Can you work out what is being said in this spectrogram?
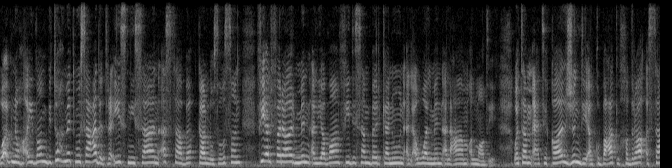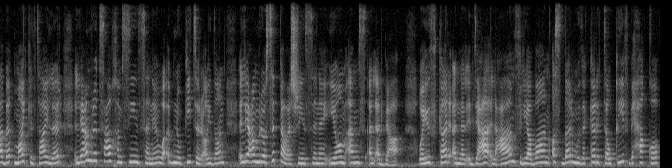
وابنه أيضا بتهمة مساعدة رئيس نيسان السابق كارلوس غصن في الفرار من اليابان في ديسمبر كانون الأول من العام الماضي. وتم اعتقال جندي القبعات الخضراء السابق مايكل تايلر اللي عمره 59 سنة وابنه بيتر أيضا اللي عمره 26 سنة يوم أمس الأربعاء. ويذكر أن الادعاء العام في اليابان أصدر مذكرة توقيف بحقه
